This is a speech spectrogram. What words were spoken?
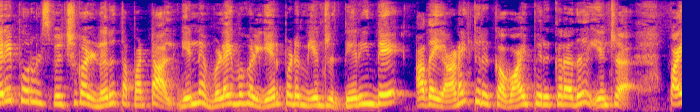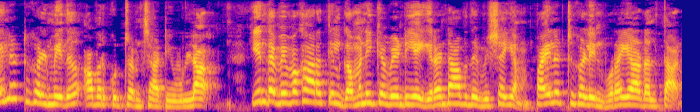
எரிபொருள் சுவிட்சுகள் நிறுத்தப்பட்டால் என்ன விளைவுகள் ஏற்படும் என்று தெரிந்தே அதை அணைத்திருக்க வாய்ப்பிருக்கிறது என்ற பைலட்டுகள் மீது அவர் குற்றம் சாட்டியுள்ளார். இந்த விவகாரத்தில் கவனிக்க வேண்டிய இரண்டாவது விஷயம் பைலட்டுகளின் உரையாடல் தான்.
